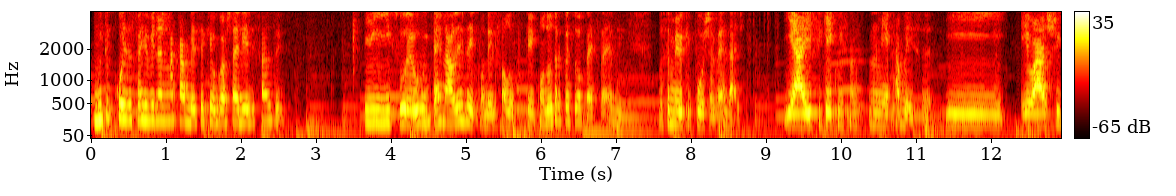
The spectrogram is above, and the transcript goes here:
muita coisa fervilhando na cabeça que eu gostaria de fazer. E isso eu internalizei quando ele falou, porque quando outra pessoa percebe, você meio que, poxa, é verdade. E aí fiquei com isso na, minha cabeça. E eu acho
